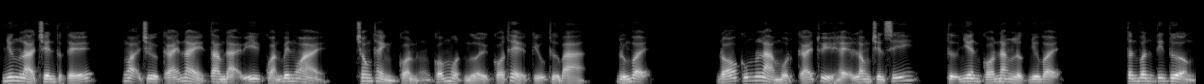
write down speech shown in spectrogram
nhưng là trên thực tế, ngoại trừ cái này tam đại y quán bên ngoài, trong thành còn có một người có thể cứu thử ba, đúng vậy. Đó cũng là một cái thủy hệ long chiến sĩ, tự nhiên có năng lực như vậy. Tân Vân tin tưởng,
